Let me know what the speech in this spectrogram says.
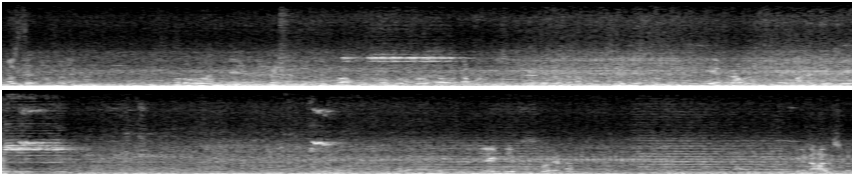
నమస్తే ఇప్పుడు మీ ఎక్కువ ప్రోగ్రామ్ ఉన్నప్పుడు ఏ ప్రాబ్లమ్స్ ఉన్నాయి మనకి ఏంటి ఏంటి నేను ఆలోచన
